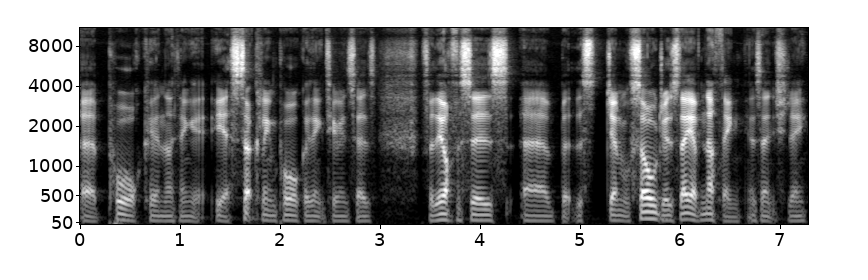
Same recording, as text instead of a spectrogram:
uh, pork, and I think, it, yeah, suckling pork, I think Tyrion says, for the officers, uh, but the general soldiers, they have nothing, essentially.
